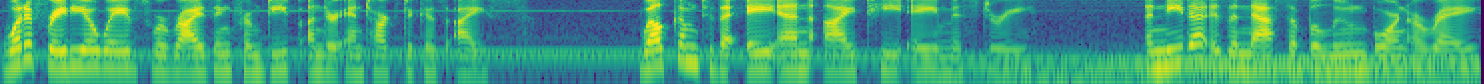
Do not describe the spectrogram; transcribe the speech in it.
What if radio waves were rising from deep under Antarctica's ice? Welcome to the ANITA mystery. ANITA is a NASA balloon borne array,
